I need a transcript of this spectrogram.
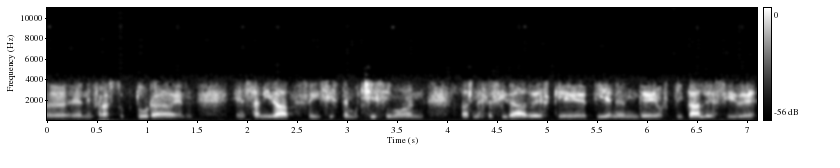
en infraestructura, en, en, sanidad. Se insiste muchísimo en las necesidades que tienen de hospitales y de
